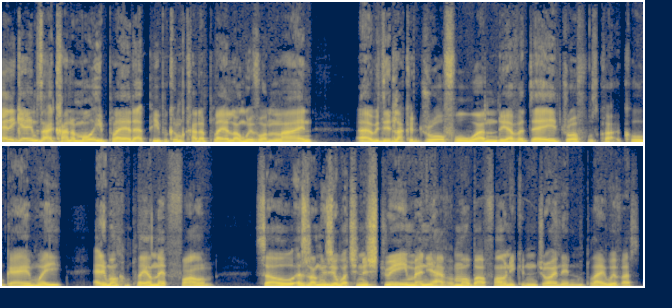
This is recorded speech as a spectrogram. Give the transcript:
Any games that kind of multiplayer that people can kind of play along with online. Uh, we did like a Drawful one the other day. Drawful's quite a cool game where you, anyone can play on their phone. So as long as you're watching the stream and you have a mobile phone, you can join in and play with us.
